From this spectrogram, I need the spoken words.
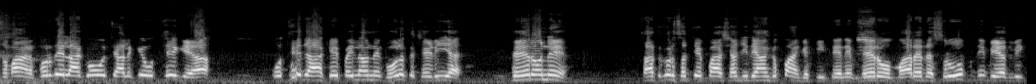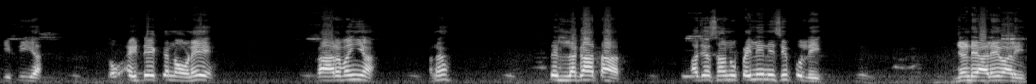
ਸੁਭਾਨਪੁਰ ਦੇ ਲਾਗੋਂ ਚੱਲ ਕੇ ਉੱਥੇ ਗਿਆ। ਉੱਥੇ ਜਾ ਕੇ ਪਹਿਲਾਂ ਉਹਨੇ ਗੋਲਕ ਛੇੜੀ ਆ, ਫਿਰ ਉਹਨੇ ਸਤਿਗੁਰ ਸੱਚੇ ਪਾਤਸ਼ਾਹ ਜੀ ਦੇ ਅੰਗ ਭੰਗ ਕੀਤੇ ਨੇ, ਫਿਰ ਉਹ ਮਹਾਰਾਜ ਦੇ ਸਰੂਪ ਦੀ ਬੇਅਦਬੀ ਕੀਤੀ ਆ। ਤੋਂ ਐਡੇ ਘਨੌਣੇ ਕਾਰਵਾਈਆਂ, ਹਨਾ? ਤੇ ਲਗਾਤਾਰ, ਅਜੇ ਸਾਨੂੰ ਪਹਿਲੀ ਨਹੀਂ ਸੀ ਭੁੱਲੀ, ਜੰਡਿਆਲੇ ਵਾਲੀ,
